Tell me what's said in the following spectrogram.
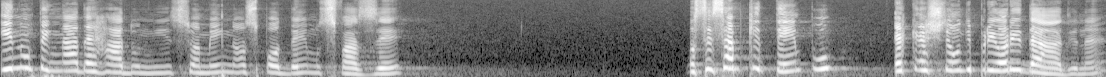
E não tem nada errado nisso, amém? Nós podemos fazer. Você sabe que tempo é questão de prioridade, né?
